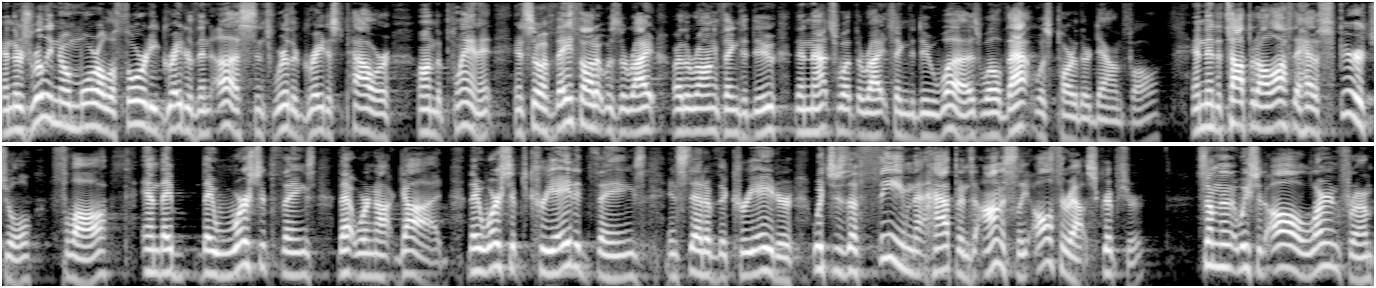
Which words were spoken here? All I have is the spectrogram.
And there's really no moral authority greater than us since we're the greatest power on the planet. And so if they thought it was the right or the wrong thing to do, then that's what the right thing to do was. Well, that was part of their downfall. And then to top it all off, they had a spiritual flaw, and they, they worshiped things that were not God. They worshiped created things instead of the Creator, which is a theme that happens, honestly, all throughout Scripture. Something that we should all learn from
